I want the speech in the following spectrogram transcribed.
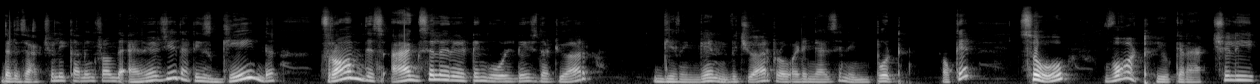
That is actually coming from the energy that is gained from this accelerating voltage that you are giving in which you are providing as an input okay so what you can actually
